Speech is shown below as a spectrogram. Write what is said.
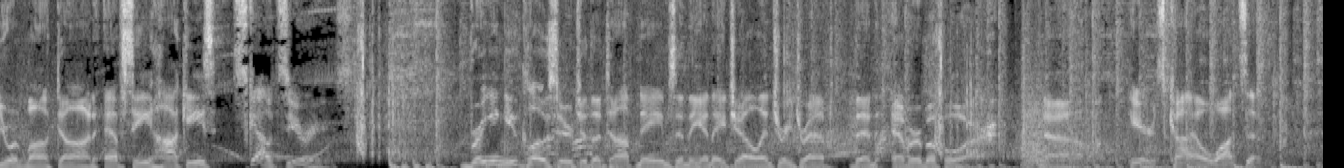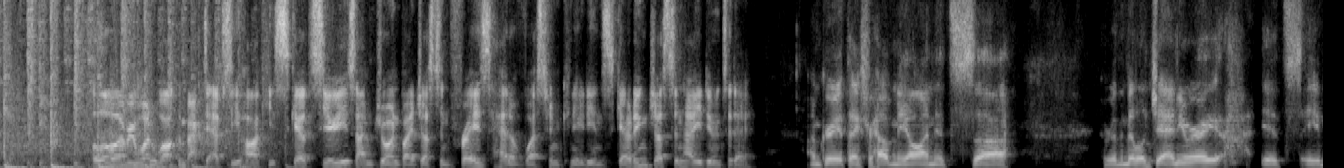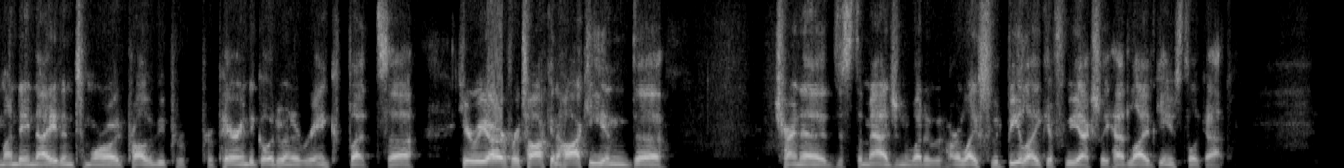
You're locked on FC Hockey's Scout Series. Bringing you closer to the top names in the NHL entry draft than ever before. Now, here's Kyle Watson. Hello, everyone. Welcome back to FC Hockey's Scout Series. I'm joined by Justin Froese, head of Western Canadian Scouting. Justin, how are you doing today? I'm great. Thanks for having me on. It's uh, we're in the middle of January. It's a Monday night, and tomorrow I'd probably be pre- preparing to go to a rink. But uh, here we are. We're talking hockey and uh, trying to just imagine what it, our lives would be like if we actually had live games to look at.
